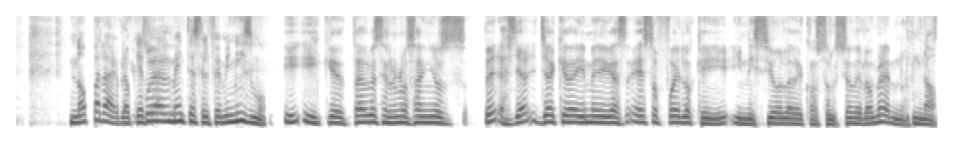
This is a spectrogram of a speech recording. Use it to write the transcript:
no para lo que realmente es el feminismo. Y, que tal vez en unos años, ya, ya que de ahí me digas, eso fue lo que inició la deconstrucción del hombre. No. no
